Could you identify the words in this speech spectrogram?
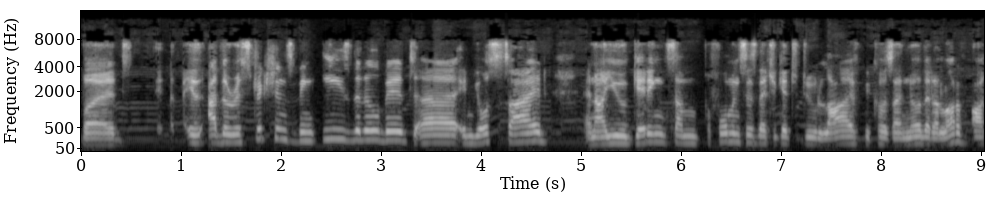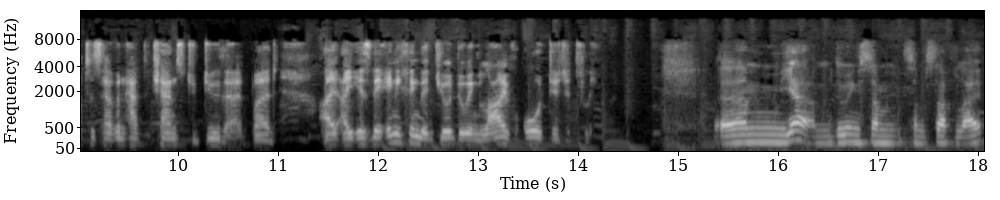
but is, are the restrictions being eased a little bit uh, in your side? And are you getting some performances that you get to do live? Because I know that a lot of artists haven't had the chance to do that. But I, I, is there anything that you're doing live or digitally? Um, yeah, I'm doing some some stuff live,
